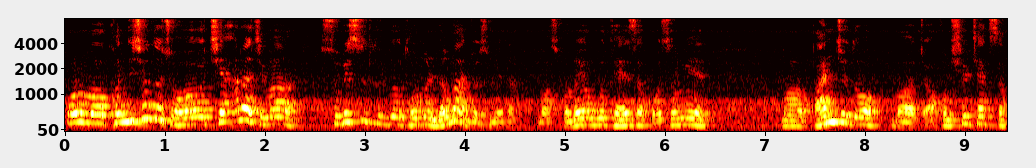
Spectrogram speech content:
오늘 뭐 컨디션도 좋지 않았지만 수비수들도 도움을 너무 안 줬습니다. 뭐 손호영부터 해서 고성민 뭐 반주도 뭐 조금 실책성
